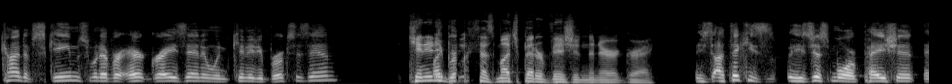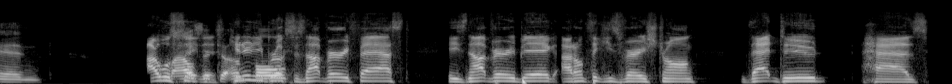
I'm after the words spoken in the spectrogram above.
kind of schemes whenever Eric Gray's in and when Kennedy Brooks is in? Kennedy Like the- Brooks has much better vision than Eric Gray. He's I think he's he's just more patient and I will say this Kennedy unfold. Brooks is not very fast. He's not very big. I don't think he's very strong. That dude has,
